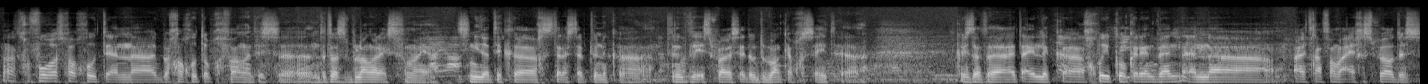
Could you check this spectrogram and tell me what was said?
Nou, het gevoel was gewoon goed en uh, ik ben gewoon goed opgevangen. Dus uh, dat was het belangrijkste voor mij. Ja. Het is niet dat ik uh, gestrest heb toen ik, toen ik de eerste wedstrijd op de bank heb gezeten. ik wist dat ik uiteindelijk een goede concurrent ben en uitgaan van mijn eigen spel. Dus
